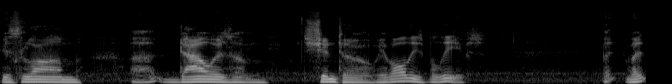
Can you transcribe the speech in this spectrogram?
Islam, uh, Taoism, Shinto. We have all these beliefs, but but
